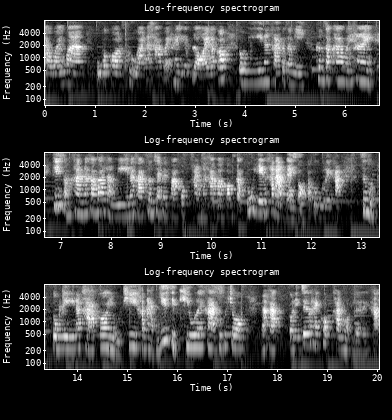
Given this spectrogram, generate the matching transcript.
เอาไว้วางอุปกรณ์ครัวนะคะ ไว้ให้เรียบร้อย แล้วก็ตรงนี้นะคะก็จะมีเครื่องซักผ้าไว้ให้ ที่สำคัญนะคะบ้านหลังนี้นะคะ เครื่องใช้ไฟฟ้าครบครันนะคะ มาพร้อมกับตู้เย็นขนาดใหญ่ 2 ประตูเลยค่ะ ซึ่งตรงนี้นะคะก็อยู่ที่ขนาด 20 คิวเลยค่ะคุณผู้ชมนะคะเฟอร์นิเจอร์ให้ครบครันหมดเลยค่ะ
